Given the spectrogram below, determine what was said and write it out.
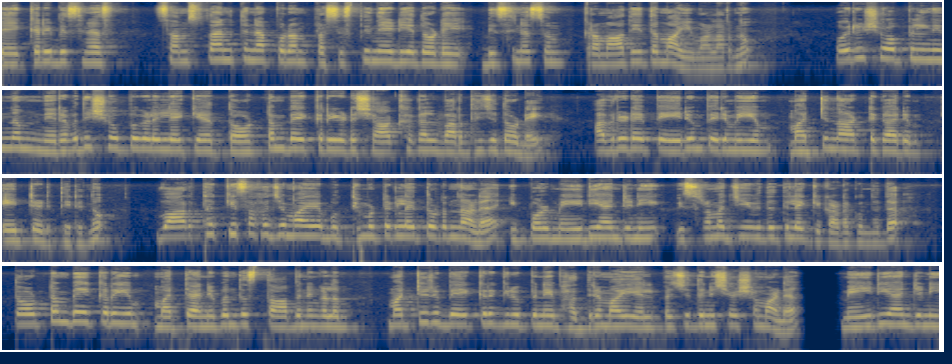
ബേക്കറി ബിസിനസ് സംസ്ഥാനത്തിനപ്പുറം പ്രശസ്തി നേടിയതോടെ ബിസിനസ്സും ക്രമാതീതമായി വളർന്നു. ഒരു ഷോപ്പിൽ നിന്നും നിരവധി ഷോപ്പുകളിലേക്ക് തോട്ടം ബേക്കറിയുടെ ശാഖകൾ വർദ്ധിച്ചതോടെ അവരുടെ പേരും പെരുമയും മറ്റു നാട്ടുകാരും ഏറ്റെടുത്തിരുന്നു. വാർദ്ധക്യ സഹജമായ ബുദ്ധിമുട്ടുകളെ തുടർന്നാണ് ഇപ്പോൾ മേരി ആന്റണി വിശ്രമ ജീവിതത്തിലേക്ക് കടക്കുന്നത്. തോട്ടം ബേക്കറിയും മറ്റനുബന്ധ സ്ഥാപനങ്ങളും മറ്റൊരു ബേക്കറി ഗ്രൂപ്പിനെ ഭദ്രമായി ഏൽപ്പിച്ചതിനു ശേഷമാണ് മേരി ആന്റണി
